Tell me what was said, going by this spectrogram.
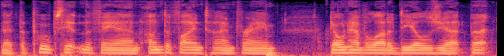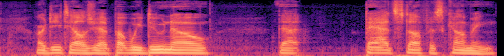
that the poop's hitting the fan, undefined time frame. Don't have a lot of deals yet, but or details yet, but we do know that bad stuff is coming.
